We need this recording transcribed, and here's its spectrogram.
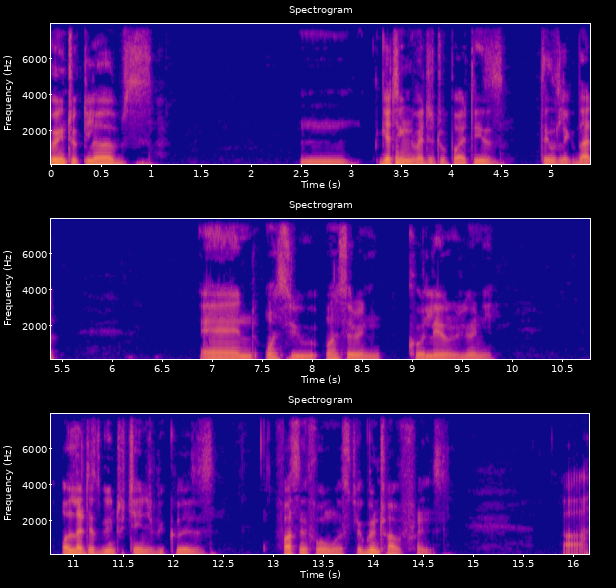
going to clubs mm, getting invited to parties things like that. And once you once you're in college or uni all that is going to change because first and foremost you're going to have friends. Uh,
